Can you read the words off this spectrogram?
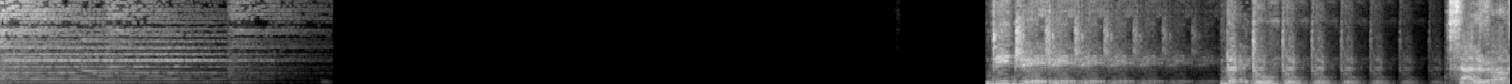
DJ, the two,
